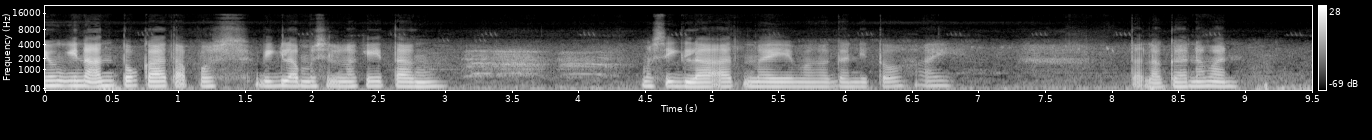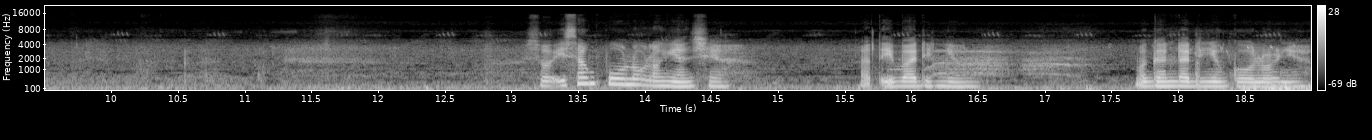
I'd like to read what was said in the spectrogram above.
Yung inaanto ka tapos bigla mo sila nakitang masigla at may mga ganito. Ay, talaga naman. So, isang puno lang yan siya. At iba din yun. Maganda din yung color niya.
